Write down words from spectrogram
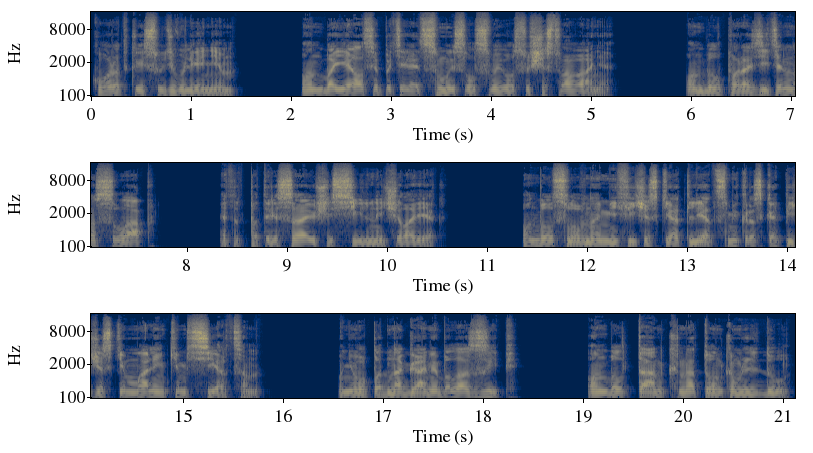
Коротко и с удивлением. Он боялся потерять смысл своего существования. Он был поразительно слаб, этот потрясающе сильный человек. Он был словно мифический атлет с микроскопическим маленьким сердцем. У него под ногами была зыбь. Он был танк на тонком льду.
